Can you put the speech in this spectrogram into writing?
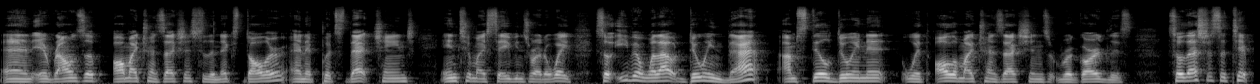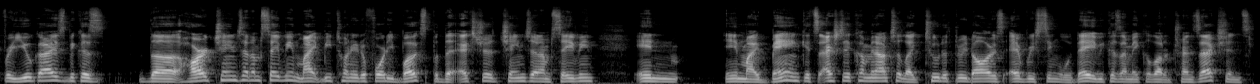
and it rounds up all my transactions to the next dollar and it puts that change into my savings right away. So even without doing that, I'm still doing it with all of my transactions regardless. So that's just a tip for you guys because the hard change that I'm saving might be 20 to 40 bucks, but the extra change that I'm saving in in my bank, it's actually coming out to like 2 to 3 dollars every single day because I make a lot of transactions.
